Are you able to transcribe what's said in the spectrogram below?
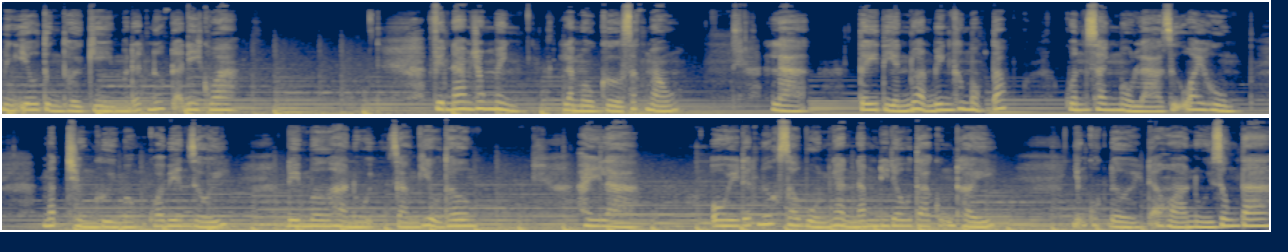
mình yêu từng thời kỳ mà đất nước đã đi qua. Việt nam trong mình là màu cờ sắc máu, là tây tiến đoàn binh không mọc tóc, quân xanh màu lá giữ oai hùm, mắt chừng gửi mộng qua biên giới, đêm mơ hà nội dáng kiểu thơm. Hay là, ôi, đất nước sau bốn ngàn năm đi đâu ta cũng thấy, những cuộc đời đã hóa núi sông ta.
